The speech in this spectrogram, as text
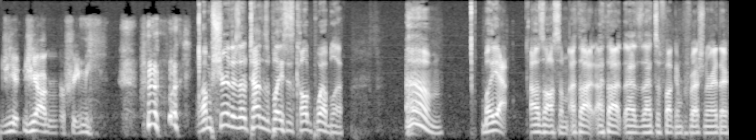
ge- geography me. I'm sure there's tons of places called Puebla. but yeah, that was awesome. I thought I thought that's that's a fucking professional right there.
